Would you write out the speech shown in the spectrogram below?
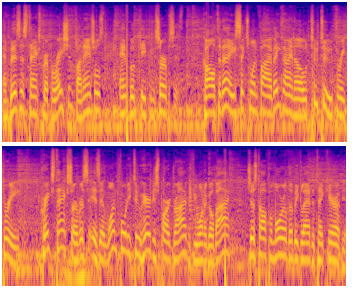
and business tax preparation, financials, and bookkeeping services. Call today 615 890 2233. Craig's Tax Service is at 142 Heritage Park Drive if you want to go by. Just off Memorial, they'll be glad to take care of you.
